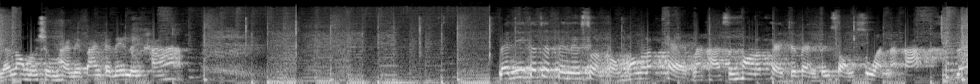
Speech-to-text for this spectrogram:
แล้วลองมาชมภายในบ้านกันได้เลยค่ะ และนี่ก็จะเป็นในส่วนของห้องรับแขกนะคะ ซึ่งห้องรับแขกจะแบ่งเป็น 2 ส่วนนะคะและ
